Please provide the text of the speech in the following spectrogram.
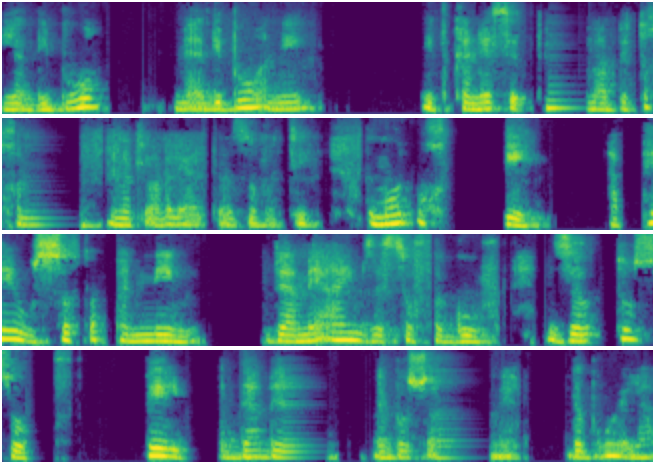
לדיבור, מהדיבור אני מתכנסת פנימה בתוך אומרת לו, אבל אל תעזוב אותי. הוא מאוד מוכרחי, הפה הוא סוף הפנים, והמעיים זה סוף הגוף. זה אותו סוף. פל דבר רבו אומר, דברו אליו.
